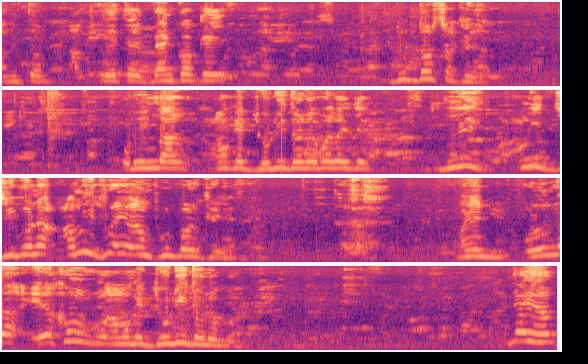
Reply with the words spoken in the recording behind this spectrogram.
আমি তো ইয়েতে ব্যাংককে দুর্ধর্ষ খেললাম। অরুণদা আমাকে জড়িয়ে ধরে বলে যে আমি জীবনে আমি ফুটবল খেলি মানে অরুণদা এরকম আমাকে জড়িয়ে ধরে বলে যাই হোক,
